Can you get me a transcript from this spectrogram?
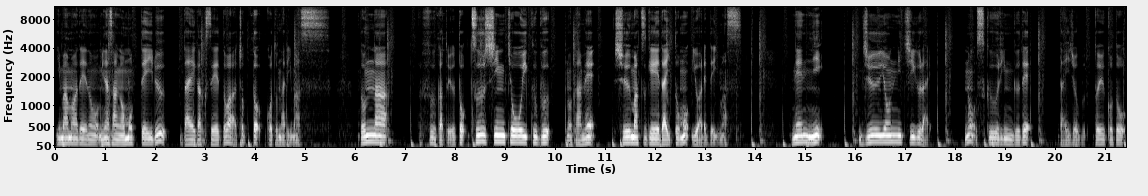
今までの皆さんが思っている大学生とはちょっと異なります。どんな風かというと通信教育部のため週末芸大とも言われています。年に14日ぐらいのスクーリングで大丈夫ということ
